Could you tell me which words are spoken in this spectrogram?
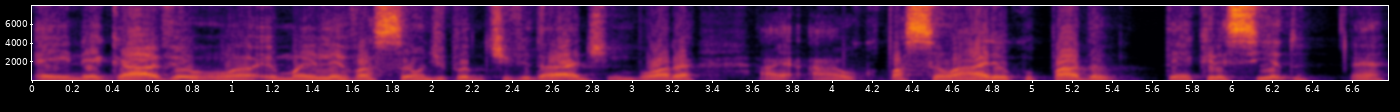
é inegável uma, uma, elevação de produtividade, embora a, a, ocupação, a área ocupada tenha crescido, né?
